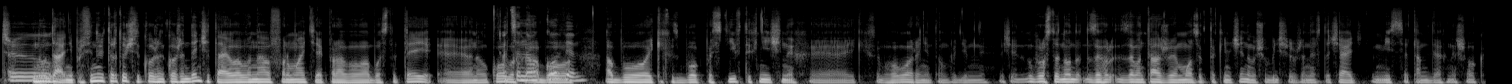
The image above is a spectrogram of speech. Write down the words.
Чи... ну да, ні, професійну літературу чи кожен кожен день читаю, але вона в форматі, як правило, або статей е, а наукових, це або, або якихось блокпостів технічних, е, якихось обговорень і тому подібне. Ну просто ну, завантажує мозок таким чином, що більше вже не вистачає місця там для книжок.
